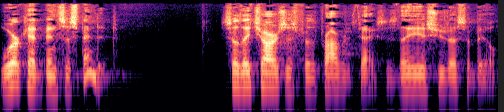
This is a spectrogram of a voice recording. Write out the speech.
work had been suspended. So they charged us for the property taxes. They issued us a bill.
